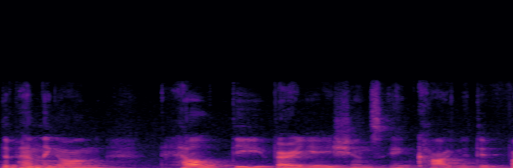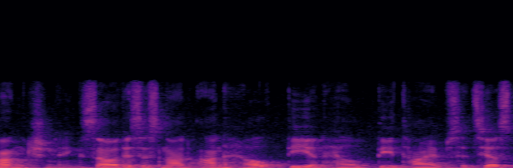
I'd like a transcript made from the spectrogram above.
depending on healthy variations in cognitive functioning. So this is not unhealthy and healthy types, it's just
